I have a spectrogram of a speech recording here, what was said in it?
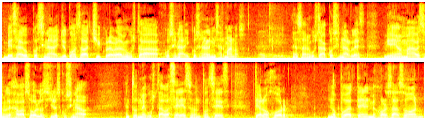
ves algo cocinar. Yo cuando estaba chico, la verdad me gustaba cocinar y cocinarle a mis hermanos. O sea, me gustaba cocinarles. Mi mamá a veces nos dejaba solos y yo les cocinaba. Entonces me gustaba hacer eso. Entonces, te, a lo mejor no puedo tener el mejor sazón,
